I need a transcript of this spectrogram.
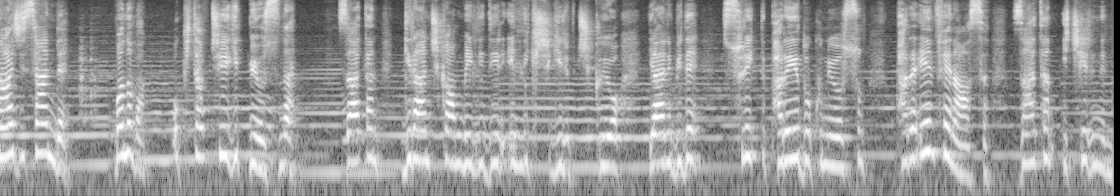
Naci sen de. Bana bak o kitapçıya gitmiyorsun ha. Zaten giren çıkan belli değil. 50 kişi girip çıkıyor. Yani bir de sürekli paraya dokunuyorsun. Para en fenası. Zaten içerinin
